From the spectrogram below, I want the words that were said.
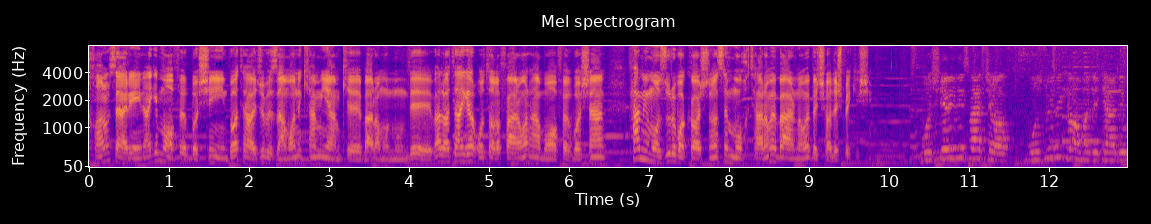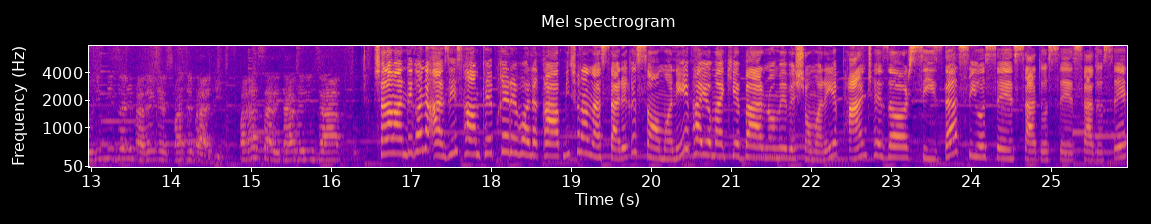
خانم سرین اگه موافق باشین با توجه به زمان کمی هم که برامون مونده و البته اگر اتاق فرمان هم موافق باشن همین موضوع رو با کارشناس محترم برنامه به چالش بکشیم. مشکلی نیست بچه ها موضوعی که آماده کرده بودیم می‌ذاریم برای قسمت بعدی. فقط سریعتر بریم ضبط. شنوندگان عزیز هم طبق روال قبل می‌تونن از طریق سامانه پیامکی برنامه به شماره 5013 33 103 103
